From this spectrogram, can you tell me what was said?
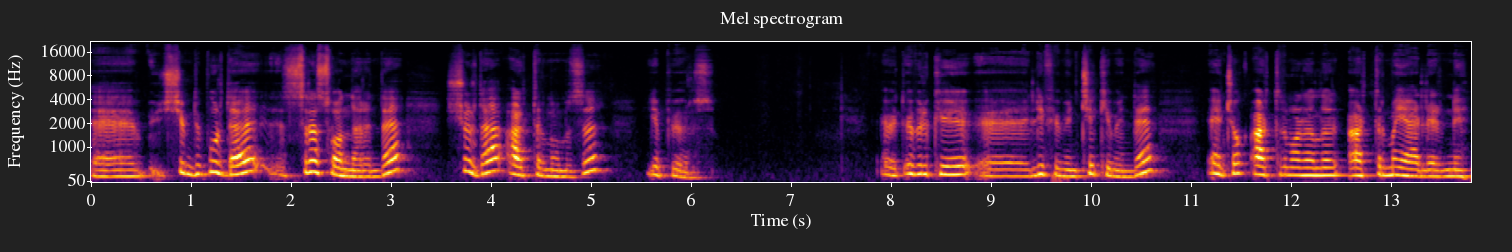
Ee, şimdi burada sıra sonlarında şurada arttırmamızı yapıyoruz. Evet öbürkü e, lifimin çekiminde en çok arttırmaları, arttırma yerlerini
